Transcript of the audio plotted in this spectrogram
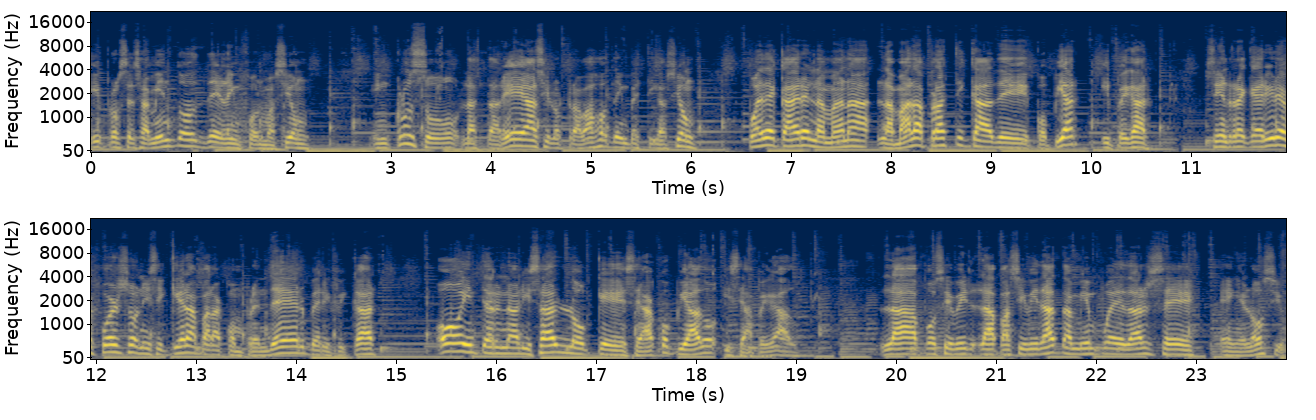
y procesamiento de la información Incluso las tareas y los trabajos de investigación puede caer en la, la mala práctica de copiar y pegar, sin requerir esfuerzo ni siquiera para comprender, verificar o internalizar lo que se ha copiado y se ha pegado. La, la pasividad también puede darse en el ocio,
